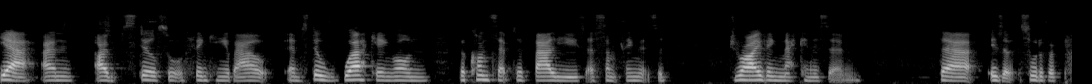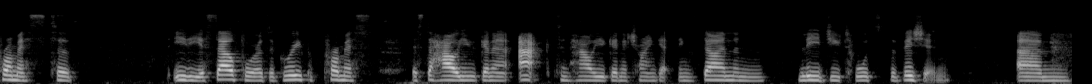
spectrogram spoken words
yeah, and I'm still sort of thinking about, I'm still working on the concept of values as something that's a driving mechanism that is a sort of a promise to either yourself or as a group, a promise as to how you're going to act and how you're going to try and get things done and lead you towards the vision. Um,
